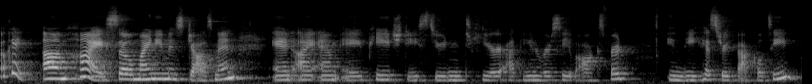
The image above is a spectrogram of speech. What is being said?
Okay, um, hi, so my name is Jasmine, and I am a PhD student here at the University of Oxford in the history faculty,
